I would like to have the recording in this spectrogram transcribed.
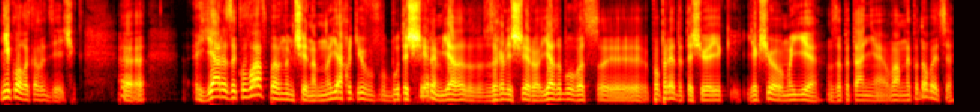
Нікола Каледзейчик. Е, я ризикував певним чином, але я хотів бути щирим. Я взагалі щиро, я забув вас е, попередити, що якщо моє запитання вам не подобається,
